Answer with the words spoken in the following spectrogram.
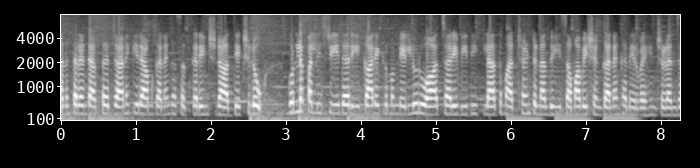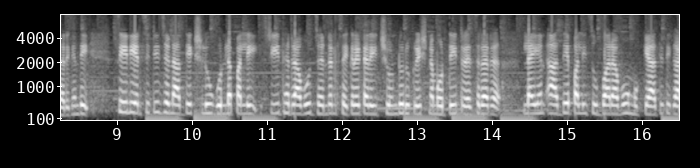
అనంతరం డాక్టర్ జానకిరామ్ ఘనంగా సత్కరించిన అధ్యక్షులు గుండ్లపల్లి శ్రీధర్ ఈ కార్యక్రమం నెల్లూరు ఆచారి వీధి క్లాత్ మర్చెంట్ నందు ఈ సమావేశం ఘనంగా నిర్వహించడం జరిగింది. సీనియర్ సిటిజన్ అధ్యక్షులు Gundlapalli Sridhar Rao general secretary Chunduru Krishnamurthy treasurer lion Addepalli Subbarao ముఖ్య అతిథిగా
